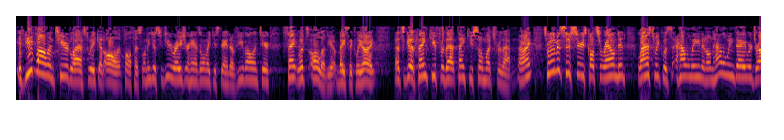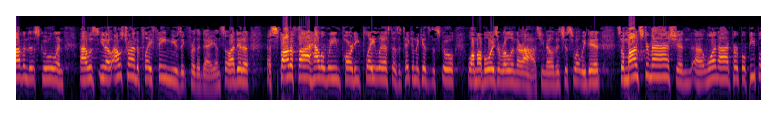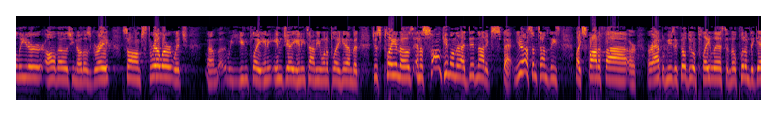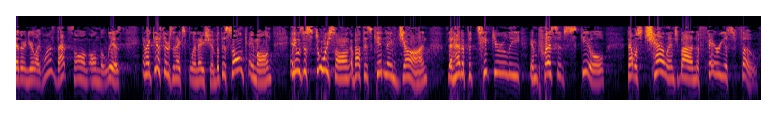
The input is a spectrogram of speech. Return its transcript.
if you volunteered last week at all at Fall Fest, let me just, if you raise your hands, I won't make you stand up. If you volunteered, thank, let's all of you, basically. Alright. That's good. Thank you for that. Thank you so much for that. Alright? So we're in the midst of this series called Surrounded. Last week was Halloween and on Halloween day we're driving to school and I was, you know, I was trying to play theme music for the day. And so I did a, a Spotify Halloween party playlist as I'm taking the kids to school while my boys are rolling their eyes. You know, that's just what we did. So Monster Mash and uh, One Eyed Purple People Eater, all those, you know, those great songs. Thriller, which um, you can play any MJ anytime you want to play him, but just playing those. And a song came on there I did not expect. You know how sometimes these, like Spotify or, or Apple Music, they'll do a playlist and they'll put them together and you're like, why is that song on the list? And I guess there's an explanation, but this song came on and it was a story song about this kid named John that had a particularly impressive skill that was challenged by a nefarious foe.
